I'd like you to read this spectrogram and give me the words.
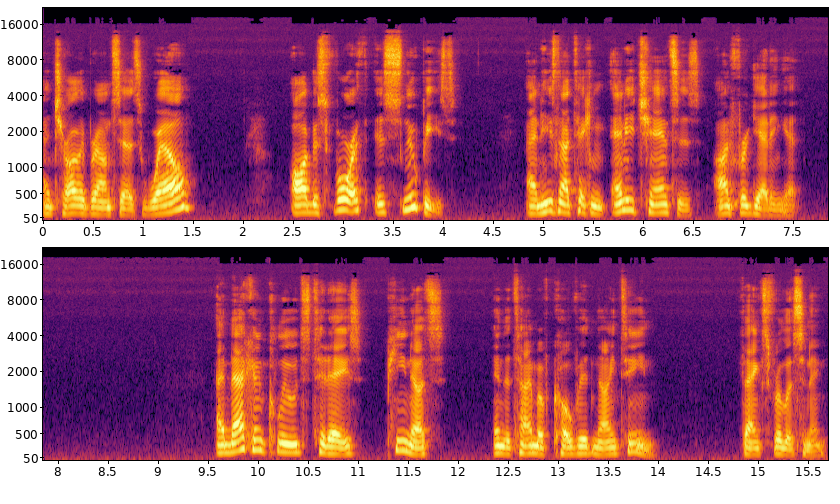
And Charlie Brown says, Well, August 4th is Snoopy's, and he's not taking any chances on forgetting it. And that concludes today's Peanuts in the time of COVID 19. Thanks for listening.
